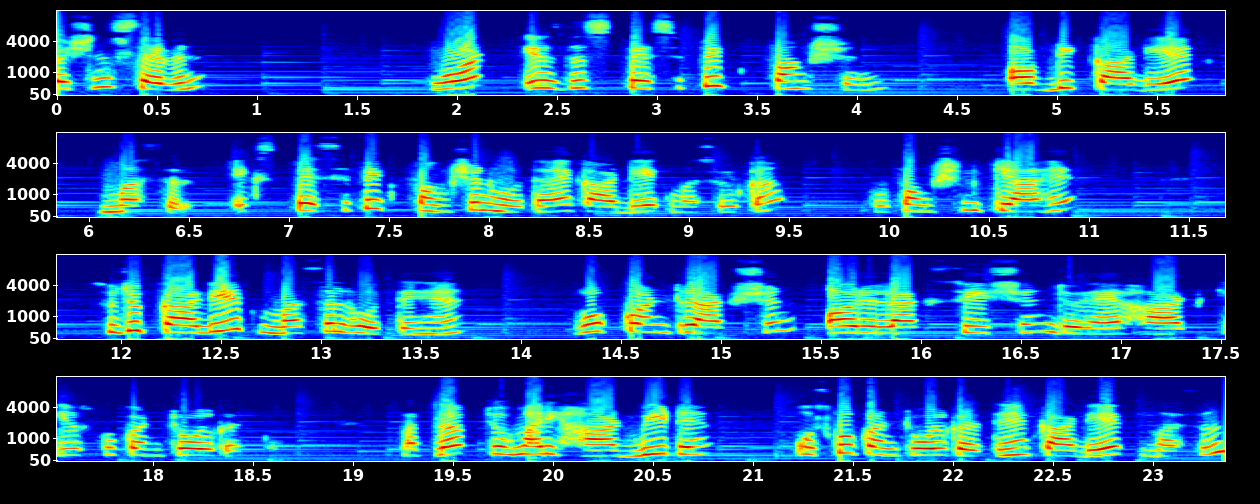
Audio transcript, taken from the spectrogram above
Question seven what is the specific function of the cardiac muscle एक स्पेसिफिक फ़ंक्शन होता है कार्डियक मसल का। वो फ़ंक्शन क्या है? सो so, जो कार्डियक मसल होते हैं वो कॉन्ट्रैक्शन और रिलैक्सेशन जो है हार्ट की उसको कंट्रोल करते हैं। मतलब जो हमारी हार्ट बीट है उसको कंट्रोल करते हैं कार्डियक मसल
